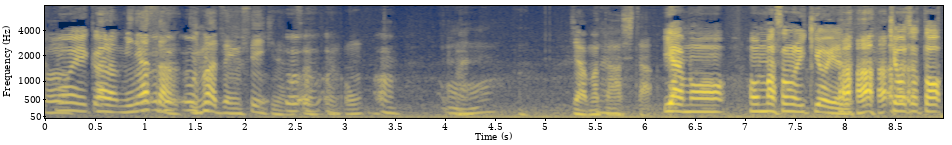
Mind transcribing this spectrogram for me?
もうええかだから皆さん、うん今全盛期なんですよ。じゃあまた明日。いや、もう、ほんまその勢いやで。今日ちょっと、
